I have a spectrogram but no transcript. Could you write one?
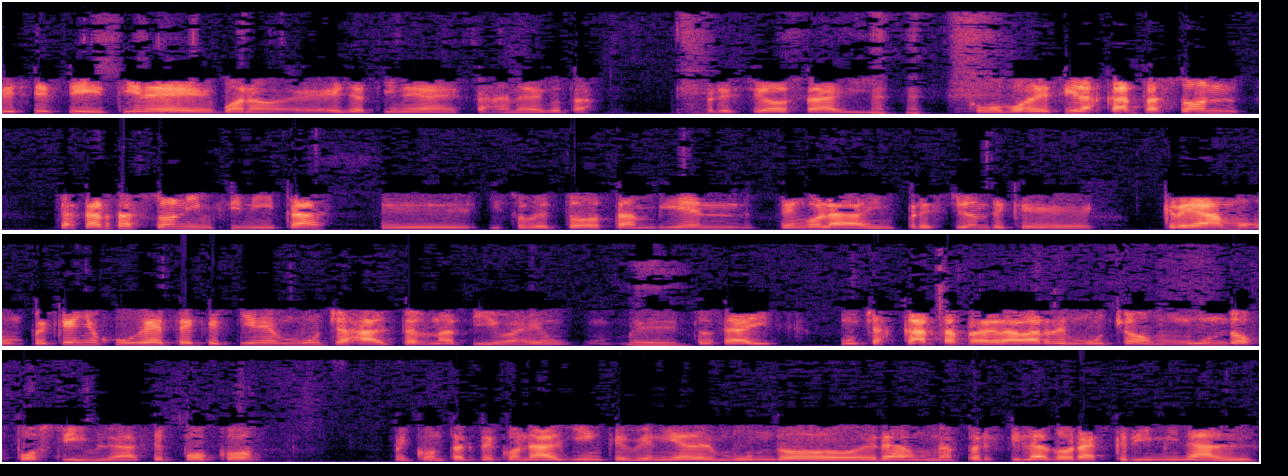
Sí, sí, sí, tiene, bueno, ella tiene esas anécdotas preciosas y como vos decís, las cartas son, las cartas son infinitas eh, y sobre todo también tengo la impresión de que creamos un pequeño juguete que tiene muchas alternativas, ¿eh? Eh, entonces hay muchas cartas para grabar de muchos mundos posibles. Hace poco me contacté con alguien que venía del mundo, era una perfiladora criminal.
